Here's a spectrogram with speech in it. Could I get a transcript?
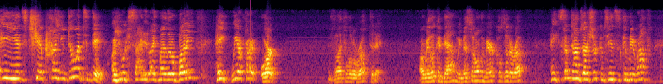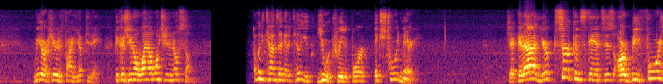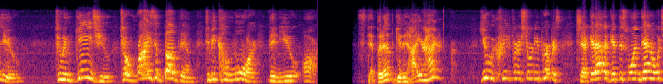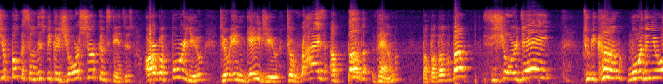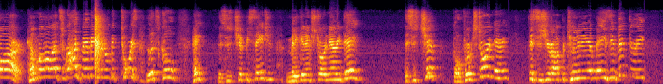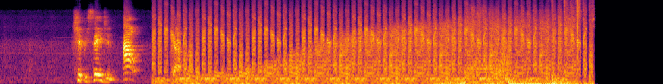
Hey, it's Chip. How you doing today? Are you excited like my little buddy? Hey, we are fired. Or is life a little rough today? Are we looking down? We missing all the miracles that are up? Hey, sometimes our circumstances can be rough. We are here to fire you up today because you know what? I want you to know something. How many times I got to tell you, you were created for extraordinary. Check it out. Your circumstances are before you to engage you, to rise above them, to become more than you are. Step it up, get it higher, higher. You were created for an extraordinary purpose. Check it out, get this one down. I want you to focus on this because your circumstances are before you to engage you, to rise above them. Bum, bum, bum, bum, bum. This is your day to become more than you are. Come on, let's rock, baby. You're victorious. Let's go. Hey, this is Chip Esajian. Make an extraordinary day. This is Chip. Go for extraordinary. This is your opportunity, amazing victory. Chip Esajian out. God bless.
